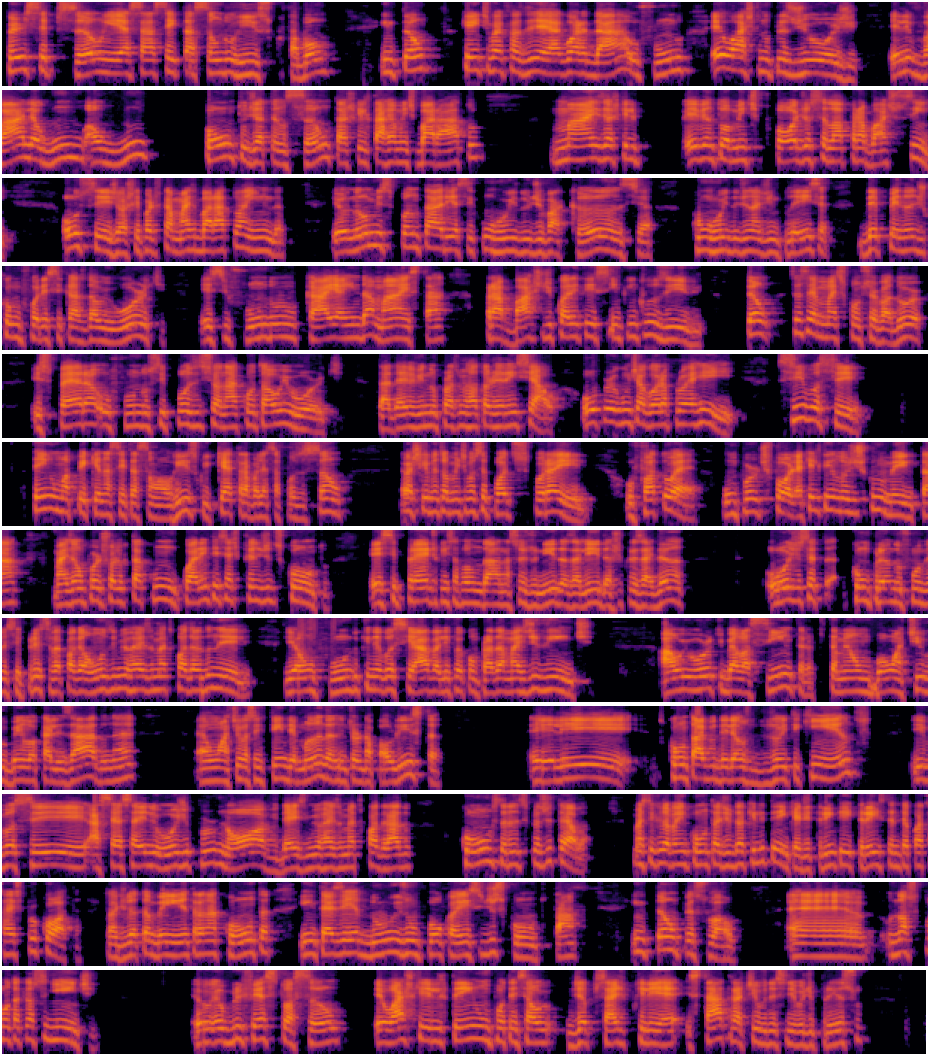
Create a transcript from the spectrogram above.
percepção e essa aceitação do risco, tá bom? Então, que a gente vai fazer é aguardar o fundo. Eu acho que no preço de hoje ele vale algum, algum ponto de atenção, tá? Acho que ele está realmente barato, mas acho que ele eventualmente pode oscilar para baixo, sim. Ou seja, acho que pode ficar mais barato ainda. Eu não me espantaria se com ruído de vacância, com ruído de inadimplência, dependendo de como for esse caso da WeWork, esse fundo cai ainda mais, tá? Para baixo de 45, inclusive. Então, se você é mais conservador, espera o fundo se posicionar quanto ao WeWork, tá? Deve vir no próximo relatório gerencial. Ou pergunte agora para o RI. Se você tem uma pequena aceitação ao risco e quer trabalhar essa posição, eu acho que eventualmente você pode se expor a ele. O fato é, um portfólio, aqui ele tem logístico no meio, tá? Mas é um portfólio que está com 47% de desconto. Esse prédio que a gente está falando das Nações Unidas ali, da Shukri Zaidan, hoje você tá comprando o fundo nesse preço, você vai pagar 11 mil reais no metro quadrado nele. E é um fundo que negociava ali, foi comprado a mais de 20. A WeWork Bela Sintra, que também é um bom ativo, bem localizado, né? é um ativo assim que tem demanda no entorno da Paulista, ele contábil dele é uns 18,500 e você acessa ele hoje por 9, 10 mil reais o metro quadrado, considerando esse preço de tela. Mas tem que levar em conta a dívida que ele tem, que é de 33, 34 reais por cota. Então a dívida também entra na conta e em tese reduz um pouco aí esse desconto, tá? Então, pessoal, é, o nosso ponto aqui é o seguinte: eu, eu briefei a situação, eu acho que ele tem um potencial de upside porque ele é, está atrativo nesse nível de preço,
